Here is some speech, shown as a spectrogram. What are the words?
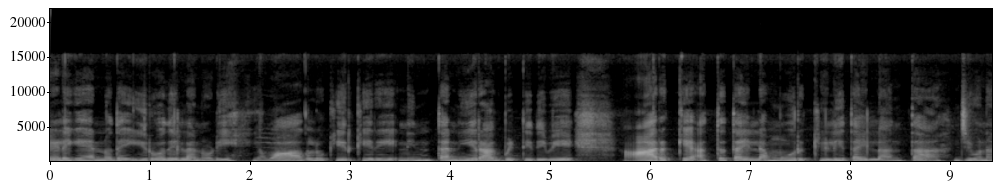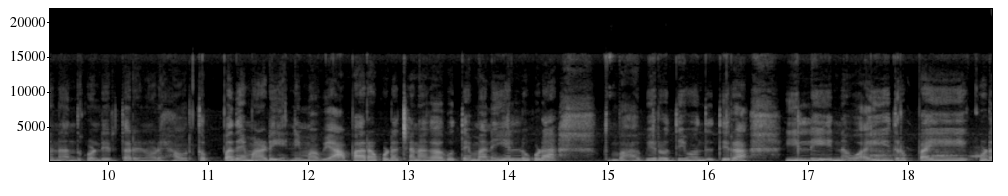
ಏಳಿಗೆ ಅನ್ನೋದೇ ಇರೋದಿಲ್ಲ ನೋಡಿ. ಯಾವಾಗಲೂ ಕಿರಿಕಿರಿ ನಿಂತ ನೀರಾಗ್ಬಿಟ್ಟಿದ್ದೀವಿ ಆರಕ್ಕೆ ಹತ್ತುತ್ತಾ ಇಲ್ಲ ಮೂರಕ್ಕೆ ಇಳಿತಾ ಇಲ್ಲ ಅಂತ ಜೀವನನ ಅಂದ್ಕೊಂಡಿರ್ತಾರೆ ನೋಡಿ. ಅವ್ರು ತಪ್ಪದೇ ಮಾಡಿ. ನಿಮ್ಮ ವ್ಯಾಪಾರ ಕೂಡ ಚೆನ್ನಾಗಾಗುತ್ತೆ, ಮನೆಯಲ್ಲೂ ಕೂಡ ತುಂಬ ಅಭಿವೃದ್ಧಿ ಹೊಂದುತ್ತೀರ? ಇಲ್ಲಿ ನಾವು ಐದು ರೂಪಾಯಿ ಕೂಡ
